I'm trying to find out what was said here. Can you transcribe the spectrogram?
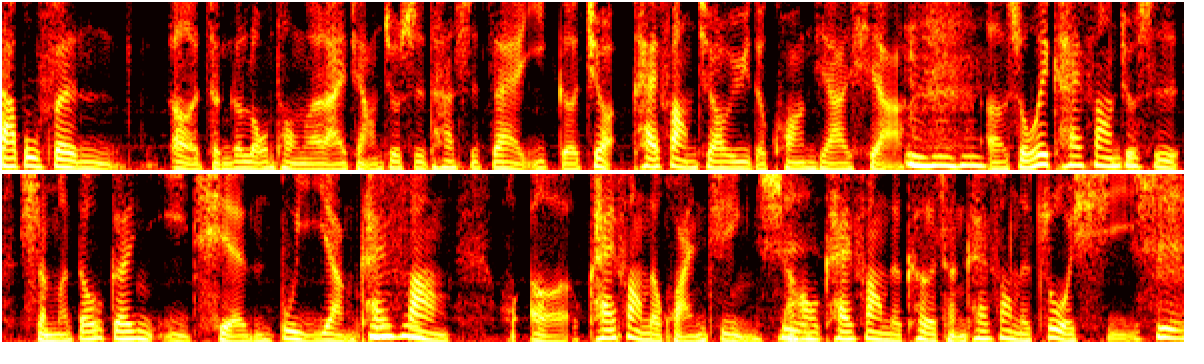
大部分。呃，整个笼统的来讲，就是它是在一个教开放教育的框架下。嗯呃，所谓开放，就是什么都跟以前不一样。开放，呃，开放的环境，然后开放的课程，开放的作息，是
